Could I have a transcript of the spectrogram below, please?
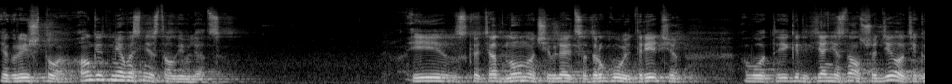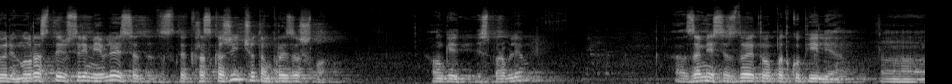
Я говорю, и что? Он говорит, мне во сне стал являться. И, так сказать, одну ночь является, другую, третью. Вот, и говорит, я не знал, что делать. И говорю, ну раз ты все время являешься, так расскажи, что там произошло. Он говорит, без проблем. За месяц до этого подкупили э,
